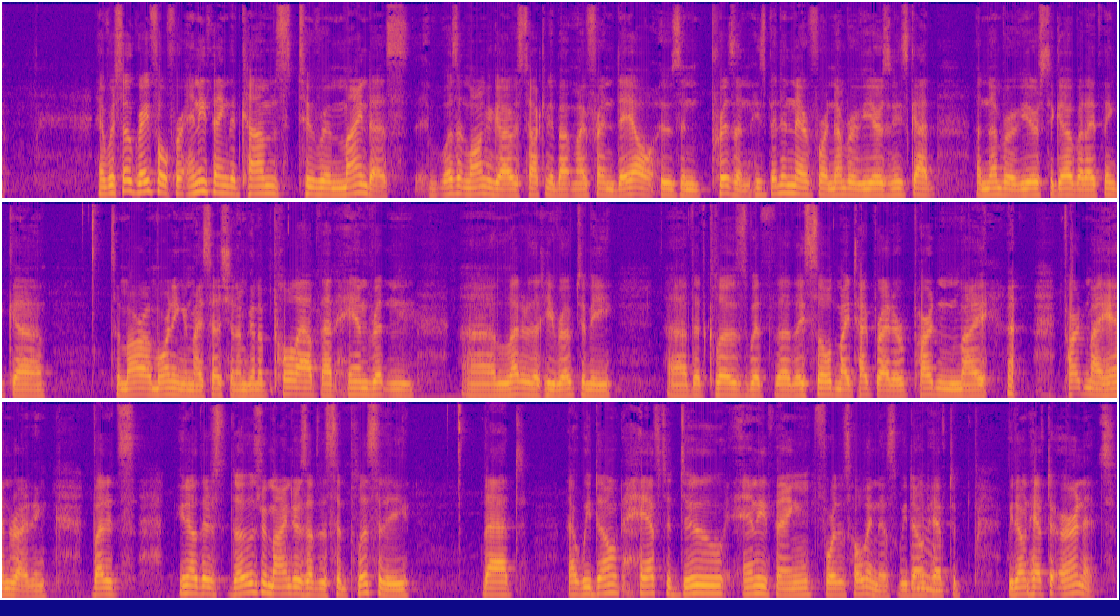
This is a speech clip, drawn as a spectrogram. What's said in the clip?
and we're so grateful for anything that comes to remind us. It wasn't long ago I was talking about my friend Dale, who's in prison. He's been in there for a number of years, and he's got a number of years to go. But I think uh, tomorrow morning in my session, I'm going to pull out that handwritten uh, letter that he wrote to me uh, that closed with uh, "They sold my typewriter. Pardon my, pardon my handwriting," but it's you know, there's those reminders of the simplicity that that we don't have to do anything for this holiness. We don't mm. have to we don't have to earn it.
